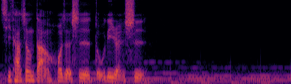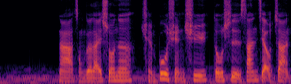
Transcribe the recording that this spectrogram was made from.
其他政党或者是独立人士。那总的来说呢，全部选区都是三角站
